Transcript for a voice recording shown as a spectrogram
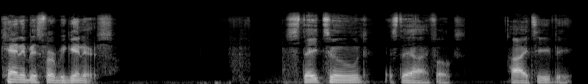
cannabis for beginners. Stay tuned and stay high, folks. High TV.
